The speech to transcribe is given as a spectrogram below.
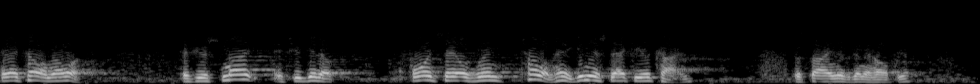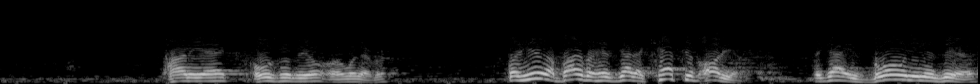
And I tell them, now look, if you're smart, if you get a Ford salesman, tell him, hey, give me a stack of your cards. The sign is going to help you. Pontiac, Oldsmobile, or whatever. But here a barber has got a captive audience. The guy is blowing in his ear.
